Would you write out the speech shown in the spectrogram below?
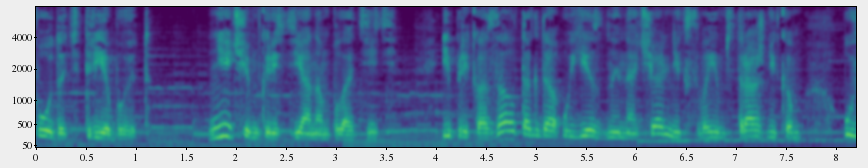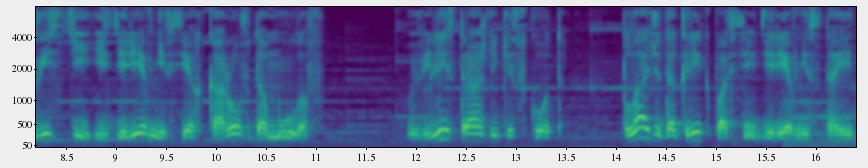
подать требует. Нечем крестьянам платить, и приказал тогда уездный начальник своим стражникам увести из деревни всех коров да мулов. Увели стражники скот, плач да крик по всей деревне стоит.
